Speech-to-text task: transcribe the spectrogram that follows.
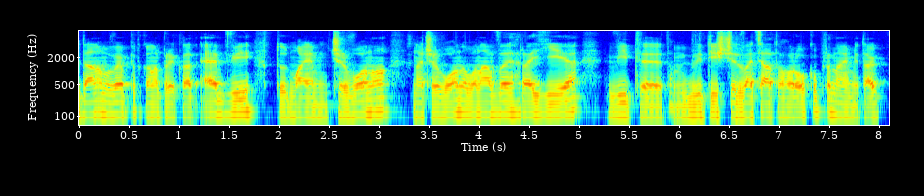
В даному випадку, наприклад, EBVI, тут маємо червоно. На червоно вона виграє від е, там 2020 року, принаймні так,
